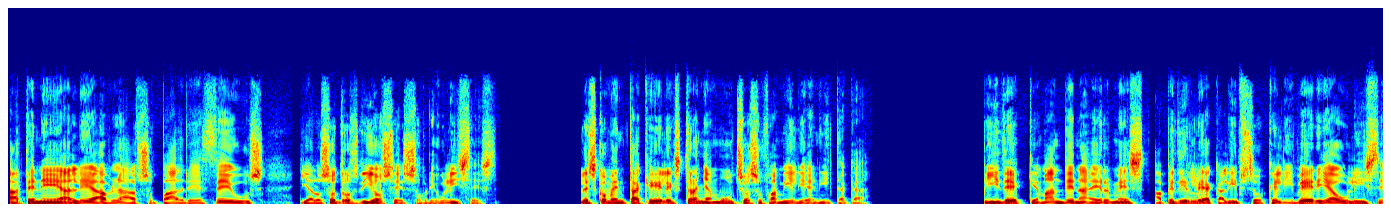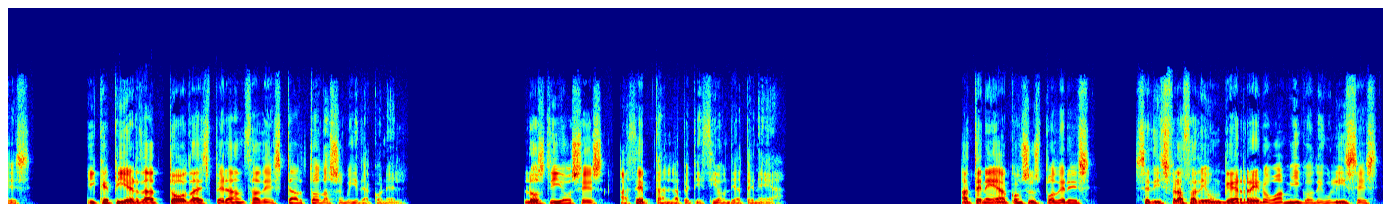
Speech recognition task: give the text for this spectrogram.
Atenea le habla a su padre Zeus y a los otros dioses sobre Ulises. Les comenta que él extraña mucho a su familia en Ítaca. Pide que manden a Hermes a pedirle a Calipso que libere a Ulises y que pierda toda esperanza de estar toda su vida con él los dioses aceptan la petición de Atenea. Atenea, con sus poderes, se disfraza de un guerrero amigo de Ulises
